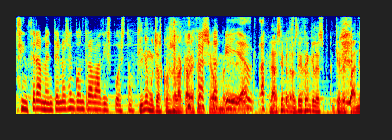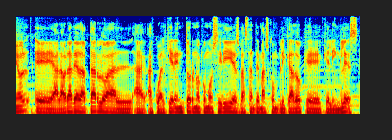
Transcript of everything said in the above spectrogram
Sinceramente, no se encontraba dispuesto. Tiene muchas cosas en la cabeza ese hombre. Y ya está. Claro, siempre nos dicen que el, es- que el español, eh, a la hora de adaptarlo al- a, a cualquier entorno como Siri, es bastante más complicado que, que el inglés.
